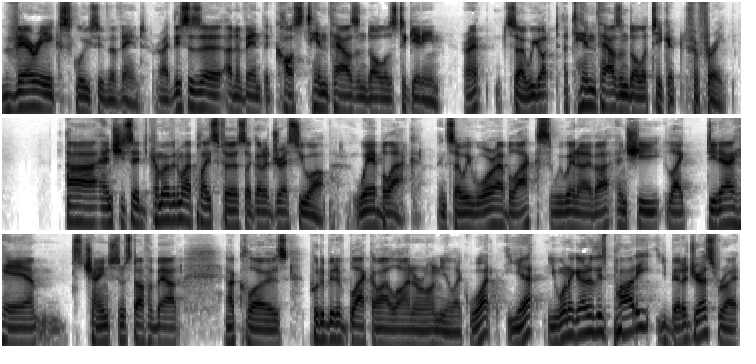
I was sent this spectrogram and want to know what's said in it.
very exclusive event, right? This is a, an event that costs $10,000 to get in, right? So we got a $10,000 ticket for free. Uh, and she said, "Come over to my place first. I got to dress you up. Wear black." And so we wore our blacks. We went over, and she like did our hair, changed some stuff about our clothes, put a bit of black eyeliner on. You're like, "What? Yeah, you want to go to this party? You better dress right."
